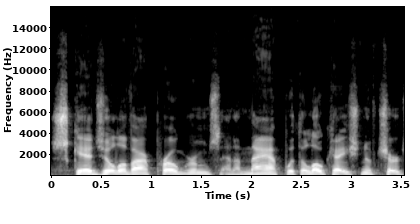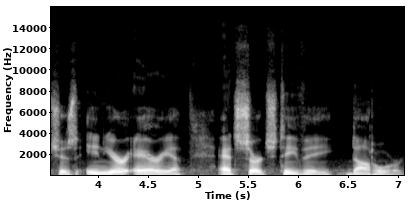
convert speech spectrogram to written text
schedule of our programs and a map with the location of churches in your area at searchtv.org.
